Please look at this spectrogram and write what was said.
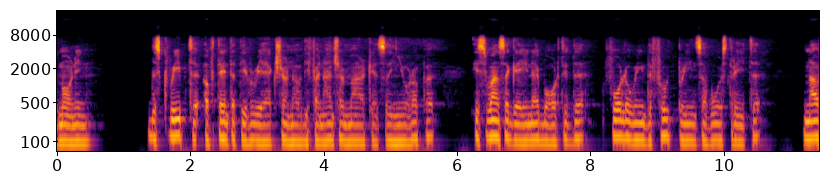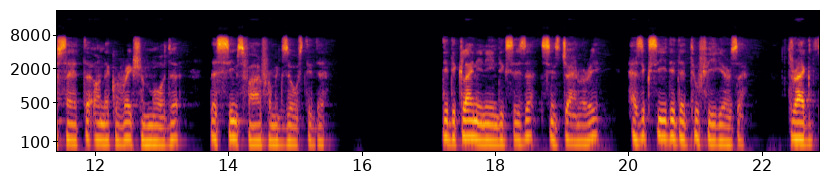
morning. The script of tentative reaction of the financial markets in Europe is once again aborted following the footprints of Wall Street, now set on a correction mode that seems far from exhausted. The decline in indexes since January has exceeded two figures, dragged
